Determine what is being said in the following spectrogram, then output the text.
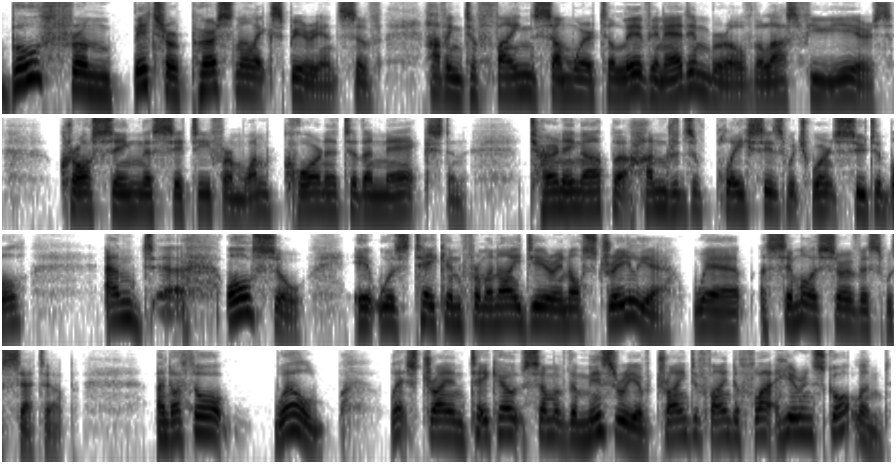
both from bitter personal experience of having to find somewhere to live in Edinburgh over the last few years, crossing the city from one corner to the next and turning up at hundreds of places which weren't suitable. And uh, also, it was taken from an idea in Australia where a similar service was set up. And I thought, well, let's try and take out some of the misery of trying to find a flat here in Scotland.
